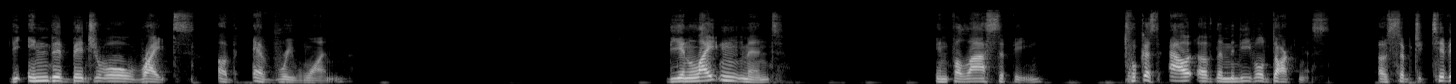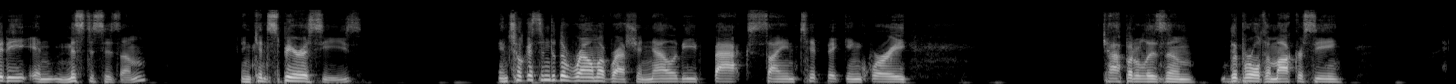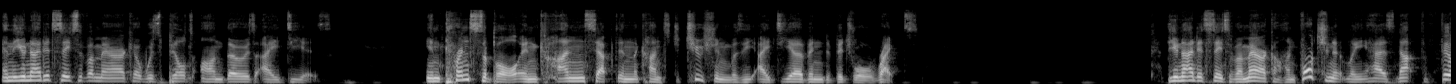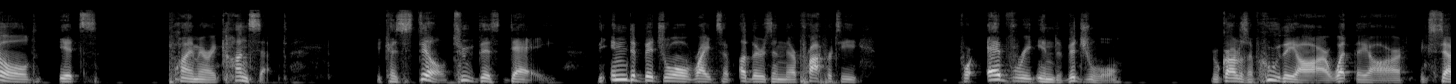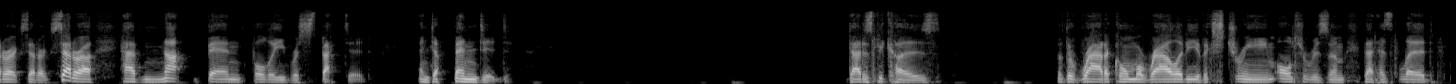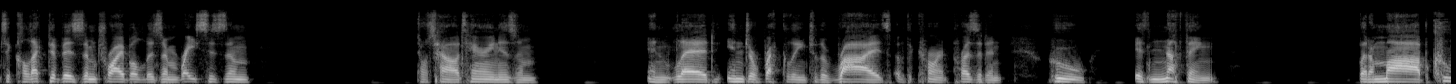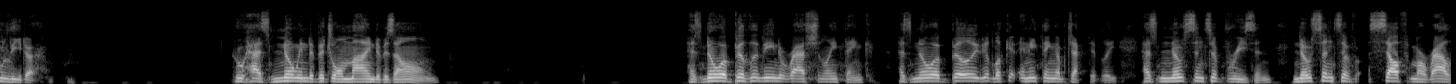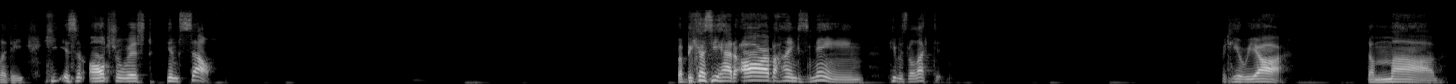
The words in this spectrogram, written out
the individual rights of everyone. The Enlightenment in philosophy took us out of the medieval darkness of subjectivity and mysticism and conspiracies and took us into the realm of rationality, facts, scientific inquiry, capitalism, liberal democracy, and the United States of America was built on those ideas. In principle, in concept in the Constitution, was the idea of individual rights. The United States of America, unfortunately, has not fulfilled its primary concept because, still to this day, the individual rights of others and their property for every individual regardless of who they are, what they are, et cetera, et cetera, et cetera, have not been fully respected and defended. That is because of the radical morality of extreme altruism that has led to collectivism, tribalism, racism, totalitarianism, and led indirectly to the rise of the current president, who is nothing but a mob coup leader who has no individual mind of his own, has no ability to rationally think, has no ability to look at anything objectively, has no sense of reason, no sense of self morality. He is an altruist himself. But because he had R behind his name, he was elected. But here we are. The mob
